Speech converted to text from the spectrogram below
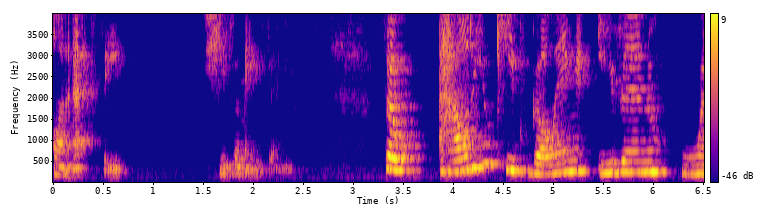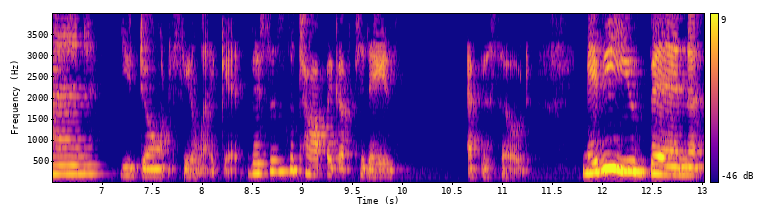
on Etsy. She's amazing. So, how do you keep going even when you don't feel like it? This is the topic of today's episode. Maybe you've been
